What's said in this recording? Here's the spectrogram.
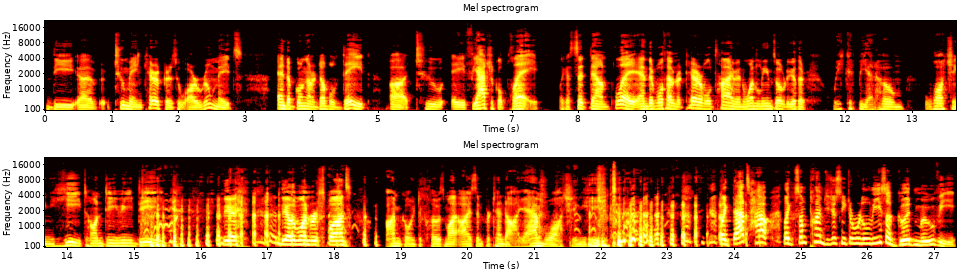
the uh, two main characters, who are roommates, end up going on a double date uh, to a theatrical play, like a sit down play, and they're both having a terrible time. And one leans over to the other. We could be at home watching Heat on DVD. the, the other one responds, I'm going to close my eyes and pretend I am watching Heat. like that's how, like sometimes you just need to release a good movie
